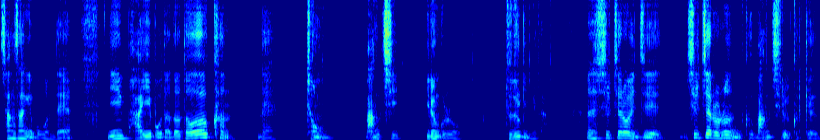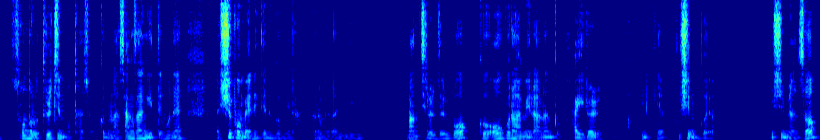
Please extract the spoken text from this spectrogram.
상상해 보건데 이 바위보다도 더큰 네, 정, 망치 이런 걸로 두들깁니다. 실제로 이제 실제로는 그 망치를 그렇게 손으로 들진 못하죠. 그러나 상상이기 때문에 슈퍼맨이 되는 겁니다. 그러면은 이 망치를 들고 그 억울함이라는 그 바위를 이렇게 부시는 거예요. 부시면서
